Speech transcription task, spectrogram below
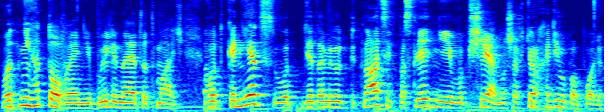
Вот не готовы они были на этот матч. Вот конец, вот где-то минут 15, последние вообще, ну Шахтер ходил по полю.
